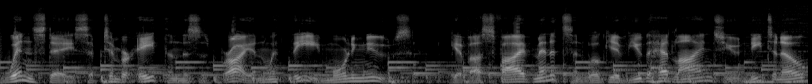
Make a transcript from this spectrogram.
Wednesday, September 8th, and this is Brian with the Morning News. Give us five minutes and we'll give you the headlines you need to know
